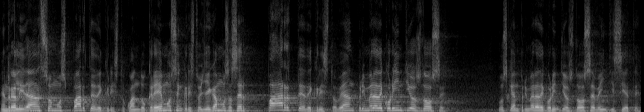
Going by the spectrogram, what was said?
En realidad somos parte de Cristo. Cuando creemos en Cristo llegamos a ser parte de Cristo. Vean 1 de Corintios 12. Busquen 1 de Corintios 12, 27.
